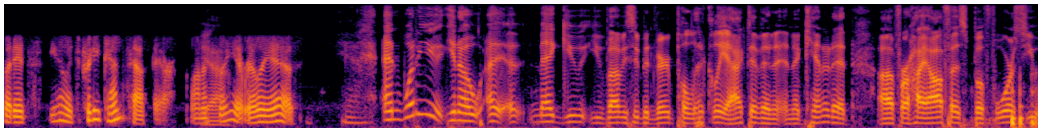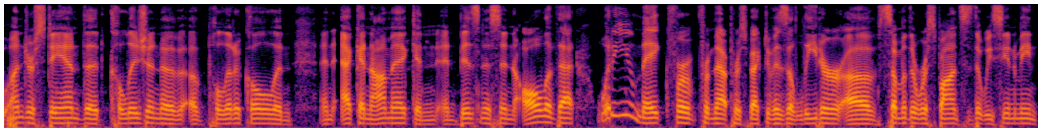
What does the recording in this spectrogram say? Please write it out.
but it's, you know, it's pretty tense out there. Honestly, yeah. it really is. Yeah. And what do you, you know, uh, Meg, you, you've obviously been very politically active and, and a candidate uh, for high office before, so you understand the collision of, of political and, and economic and, and business and all of that. What do you make for, from that perspective as a leader of some of the responses that we've seen? I mean,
